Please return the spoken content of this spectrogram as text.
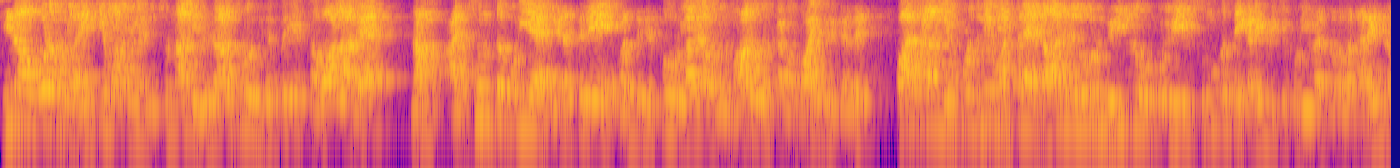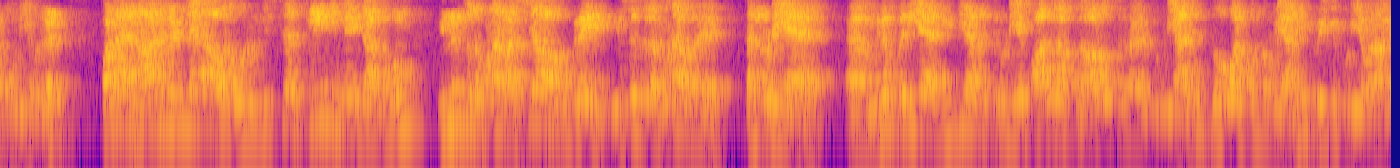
சீனாவோடு அவர்கள் ஐக்கியமானவர்கள் என்று சொன்னால் எதிர்காலத்தில் ஒரு மிகப்பெரிய சவாலாக நாம் அச்சுறுத்தக்கூடிய இடத்திலே வந்து நிற்பவர்களாக அவர்கள் மாறுவதற்கான வாய்ப்பு இருக்கிறது. பார்க்கலாம் எப்பொழுதுமே மற்ற நாடுகளோடு வெளியுறவு கொள்கையில் சுமூகத்தை கடைபிடிக்கக்கூடியவர் பிரதமர் நரேந்திர மோடி அவர்கள். பல நாடுகள்ல அவர் ஒரு மிஸ்டர் கிளீன் இமேஜ் ஆகவும் இன்னும் சொல்ல போனா ரஷ்யா உக்ரைன் யுத்தத்துல கூட அவர் தன்னுடைய மிகப்பெரிய இந்திய அரசினுடைய பாதுகாப்பு ஆலோசகராக இருக்கக்கூடிய அஜித் தோவால் போன்றவர்களை அனுப்பி வைக்கக்கூடியவராக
